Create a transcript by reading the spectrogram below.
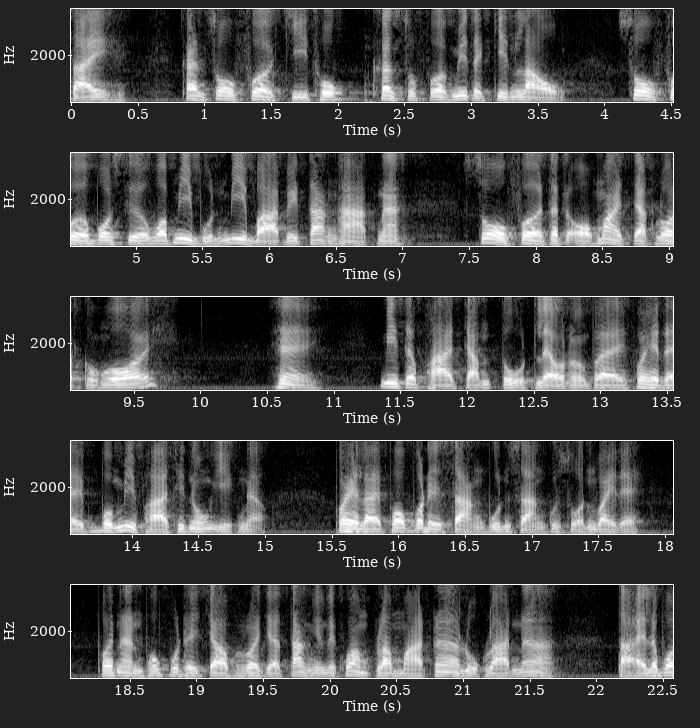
ใส่ขั้นโซเฟอร์ขี่ทุกขั้นโซเฟอร์มีแต่กินเหล้าโซเฟอร์โบเสือว่ามีบุญมีบาไปตั้งหากนะ โซเฟอร์แต่ออกมาจากรถก็โอ้ยเฮ้ มีแต่ผ่าจำตูดแล้วไป เพราะเหตุใดบ่มีผ่าชินงอีกเนี่ยเพราะเหตุไรเพราะบ่ได้สั่งบุญสั่งกุศลไว้เด้เพราะนั้นพระพุทธเจ้าพระจะตั้งอยู่ในความประมาทเนะลูกหลานเนะตายแล้วบอ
